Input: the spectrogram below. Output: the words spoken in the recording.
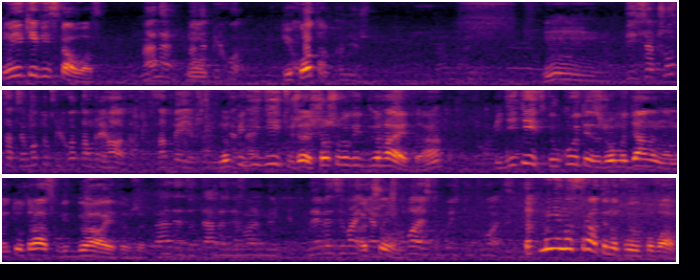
Ну які війська у вас? В Мене? В мене Ну. піхота. Піхота? Звісно. М. 56-та це мотопіхотна бригада. Забий, якщо Ну підійдіть вже, що ж ви відбігаєте, а? Підійдіть, спілкуйтесь з громадянинами, тут раз відбігаєте вже. В Мене до тебе немає. Не визивай, А я чого? відчуваю з тобою спілкуватися. Так мені насрати на твою повагу.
